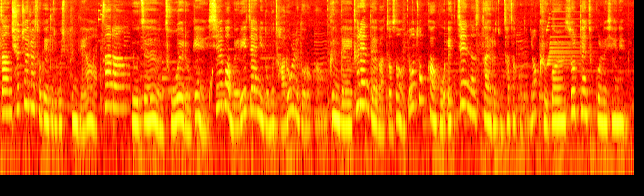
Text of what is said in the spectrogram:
짠! 슈즈를 소개해드리고 싶은데요. 짜란! 요즘 저의 룩에 실버 메리제인이 너무 잘 어울리더라고요. 근데 트렌드에 맞춰서 뾰족하고 엣지 있는 스타일을 좀 찾았거든요. 그걸 솔트 앤 초콜릿이 해냅니다.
